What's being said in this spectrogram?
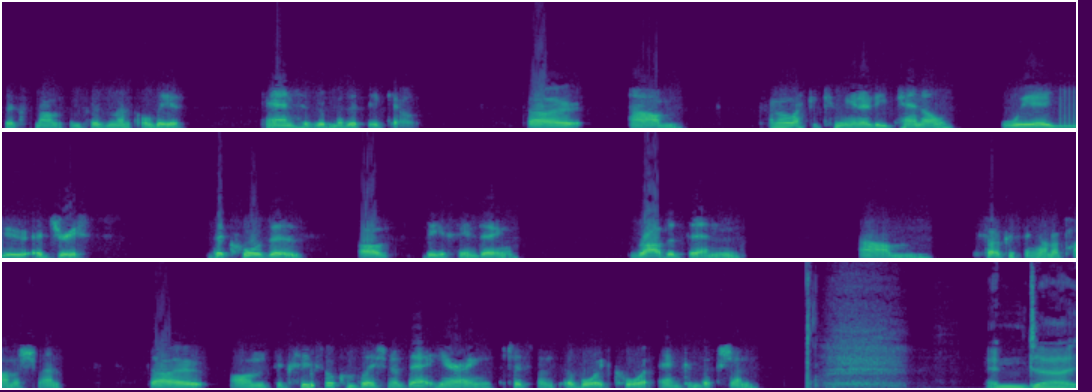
six months imprisonment or less, and has admitted their guilt. So um, kind of like a community panel where you address the causes of the offending rather than um, focusing on a punishment. So, on successful completion of that hearing, participants avoid court and conviction. And uh,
